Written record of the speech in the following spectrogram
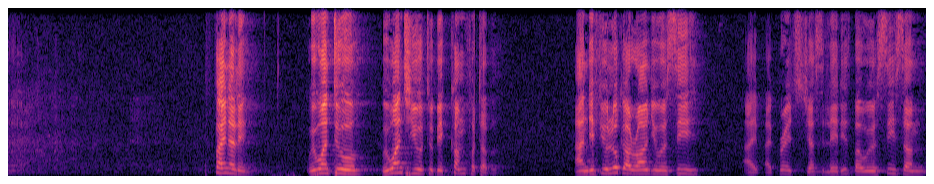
Finally, we want to we want you to be comfortable. And if you look around, you will see, I, I pray it's just ladies, but we will see some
